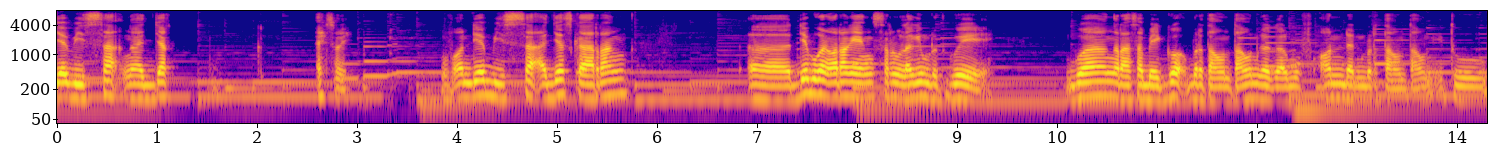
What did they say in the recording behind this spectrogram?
Dia bisa ngajak eh sorry. Move on dia bisa aja sekarang uh, dia bukan orang yang seru lagi menurut gue. Gue ngerasa bego bertahun-tahun gagal move on dan bertahun-tahun itu.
